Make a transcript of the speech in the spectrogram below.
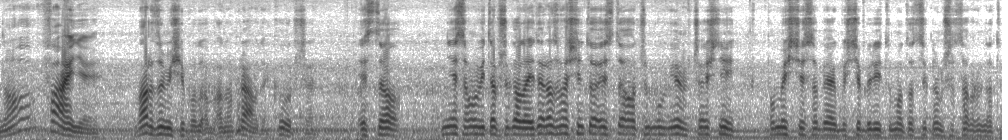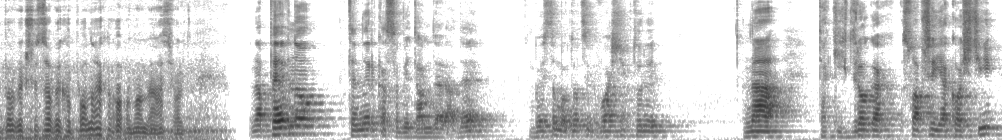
No, fajnie. Bardzo mi się podoba, naprawdę, kurczę. Jest to niesamowita przygoda i teraz właśnie to jest to, o czym mówiłem wcześniej. Pomyślcie sobie, jakbyście byli tu motocyklem szosowym na typowych szosowych oponach. O, mamy asfalt. Na pewno tenerka sobie tam da radę, bo jest to motocykl właśnie, który na takich drogach słabszej jakości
